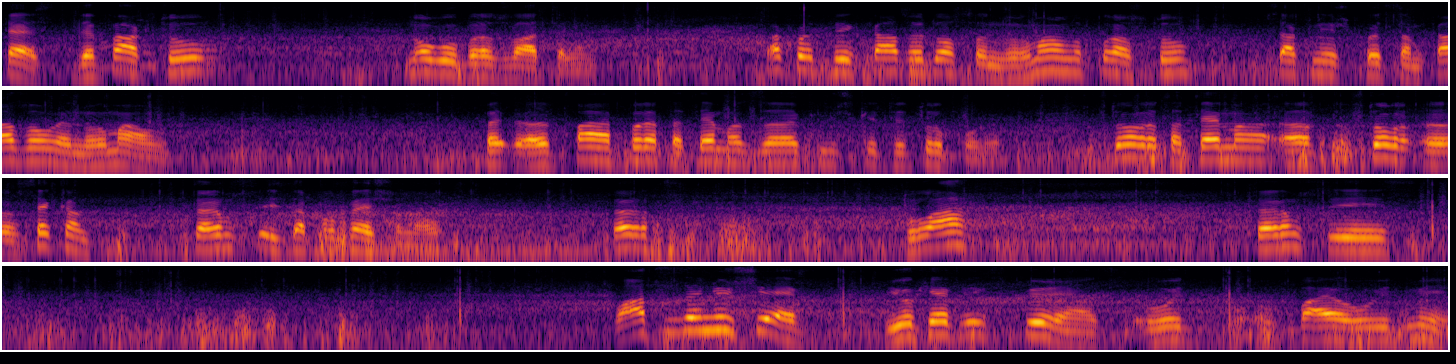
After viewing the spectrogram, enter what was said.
тест. Де факто много образователен. Това, което бих казал е доста нормално, просто всяко нещо, което съм казал е нормално. Това е първата тема за клиническите трупове. Втората тема, втор, second terms is the professional. Third, това terms is What's the new chef? You have experience with, by, with me.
